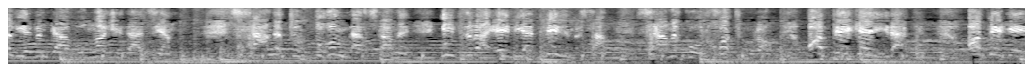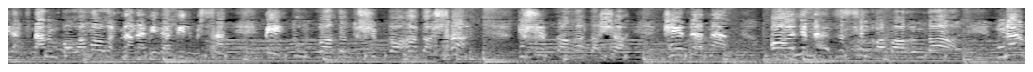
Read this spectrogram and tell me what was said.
Əliyevin qəbuluna gedəcəyəm. Səni tutduğum vəzifəni icra eləyə bilmirsən, səni qorxutmuram. O bir qeyrət, o bir qeyrət mənim balamı alıb mənə verə bilmirsən. Bir durbadı düşüb dağa daşa, düşüb dağa daşa. Gedəməm Ali Məclisin qabağında mən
